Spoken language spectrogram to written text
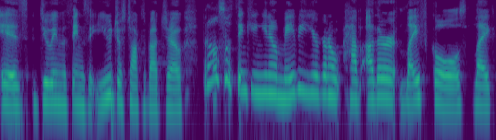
is doing the things that you just talked about joe but also thinking you know maybe you're going to have other life goals like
